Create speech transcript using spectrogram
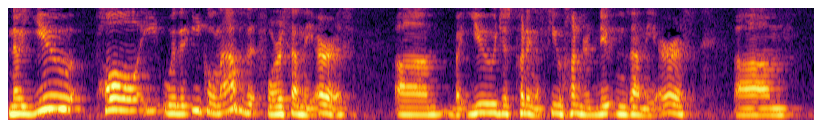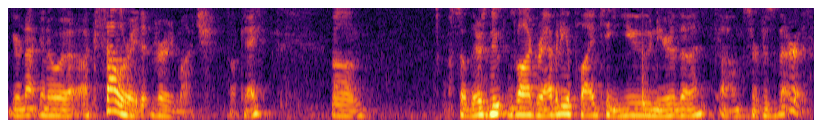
Now you pull e with an equal and opposite force on the Earth, um, but you just putting a few hundred newtons on the Earth, um, you're not going to uh, accelerate it very much. Okay. Um, so there's Newton's law of gravity applied to you near the um, surface of the Earth.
